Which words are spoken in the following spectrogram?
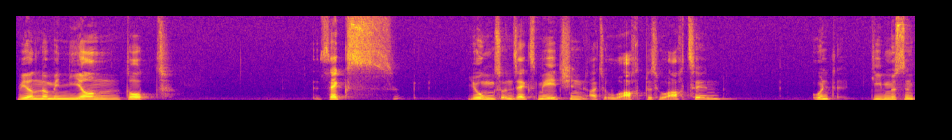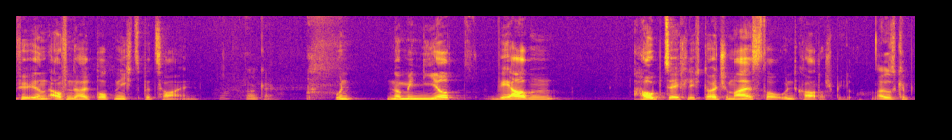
wir nominieren dort sechs Jungs und sechs Mädchen, also U8 bis U18, und die müssen für ihren Aufenthalt dort nichts bezahlen. Okay. Und nominiert werden hauptsächlich deutsche Meister und Kaderspieler. Also es gibt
